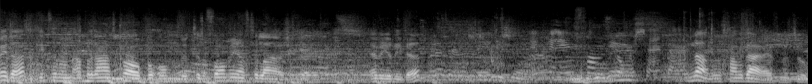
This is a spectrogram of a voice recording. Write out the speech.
Goedemiddag, ik wil een apparaat kopen om de telefoon mee af te luisteren. Hebben jullie dat? Een van de jongens zijn daar. Nou, dan gaan we daar even naartoe.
